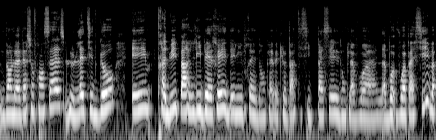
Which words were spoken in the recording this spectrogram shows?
dans la version française, le Let It Go est traduit par libérer, délivrer, donc avec le participe passé, donc la voix, la vo- voix passive,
